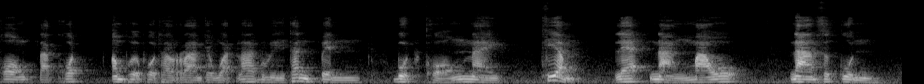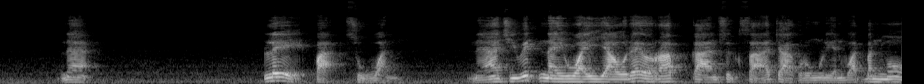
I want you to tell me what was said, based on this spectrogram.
คลองตะคดอำเภอโพธารามจังหวัดราชบุรี ท่านเป็นบุตรของนายเทียม และหนางเมาส์นามสกุลนะเล่ปะสุวรรณนะชีวิตในวัยเยาว์ได้รับการศึกษาจากโรงเรียนวัดบ้านหม้อ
